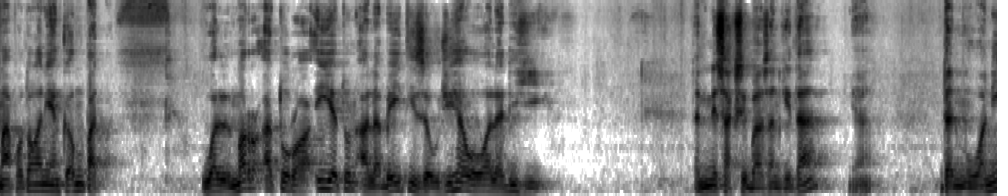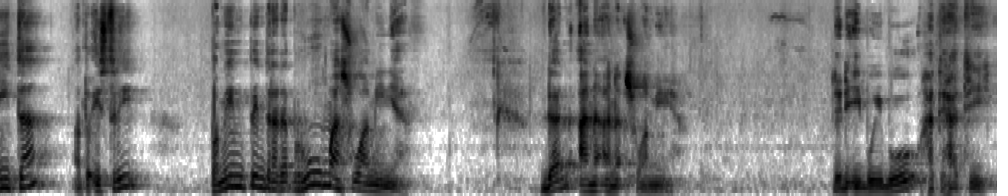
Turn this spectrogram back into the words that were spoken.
Maaf, potongan yang keempat. Wal mar'atu ra'iyatun ala baiti zawjiha wa waladihi. Dan ini saksi bahasan kita ya. Dan wanita atau istri pemimpin terhadap rumah suaminya dan anak-anak suaminya. Jadi ibu-ibu hati-hati.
